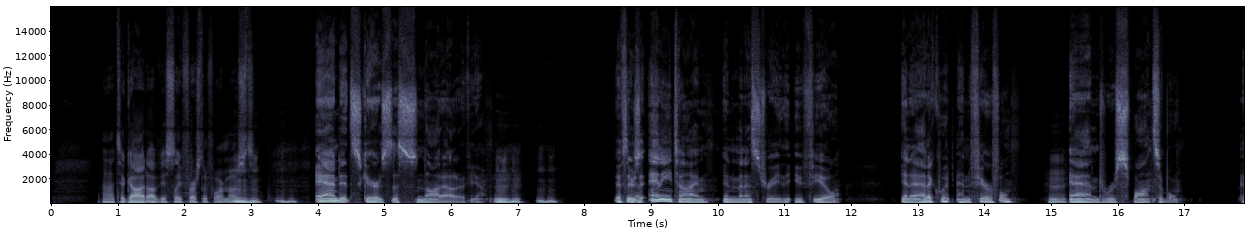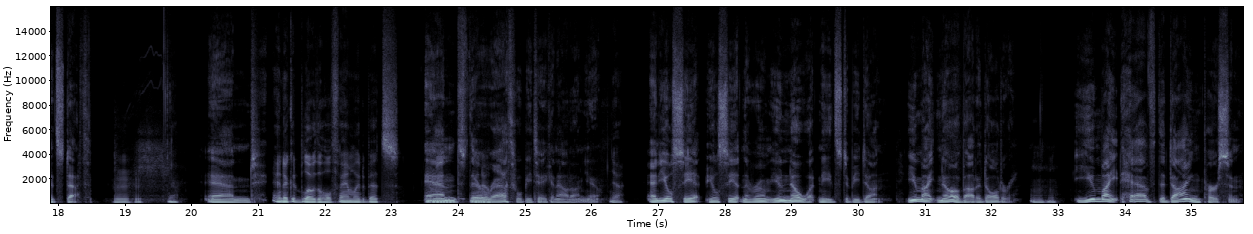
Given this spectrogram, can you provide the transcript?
uh, to God, obviously, first and foremost. Mhm, mhm, And it scares the snot out of you. Mhm. mhm. If there's Yeah. any time in ministry that you feel inadequate and fearful Hmm. and responsible, it's death. Mhm. And and it could blow the whole family to bits I mean, and you their know. wrath will be taken out on you. Yeah. And you'll see it. You'll see it in the room. You know what needs to be done. You might know about adultery. hmm You might have the dying person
